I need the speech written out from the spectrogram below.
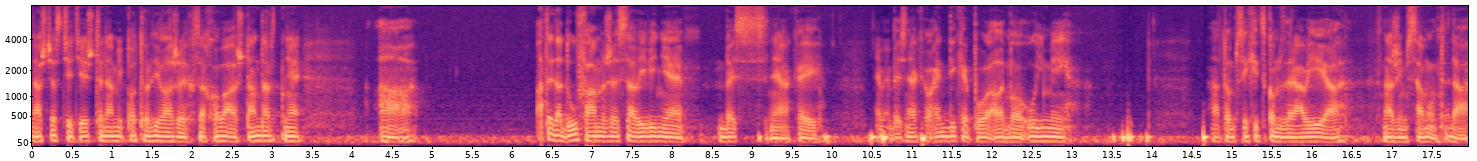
našťastie tiež teda mi potvrdila, že sa chová štandardne a, a teda dúfam, že sa vyvinie bez nejakej neviem, bez nejakého handicapu alebo újmy na tom psychickom zdraví a snažím sa mu teda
